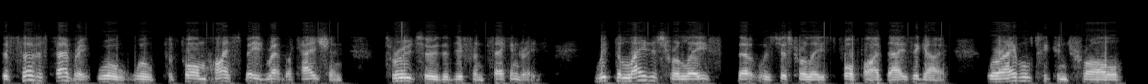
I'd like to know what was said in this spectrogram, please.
the service fabric will, will perform high-speed replication through to the different secondaries. With the latest release that was just released four or five days ago, we're able to control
